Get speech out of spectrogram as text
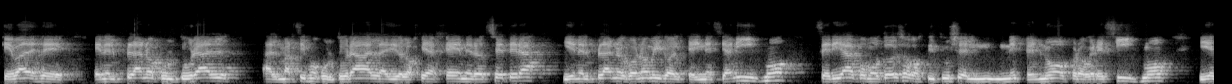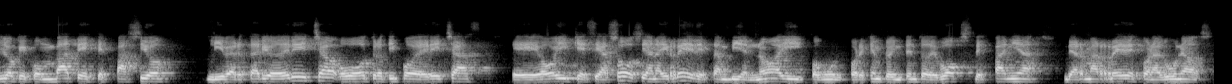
que va desde en el plano cultural al marxismo cultural, la ideología de género, etcétera, y en el plano económico el keynesianismo, sería como todo eso constituye el, nuevo progresismo y es lo que combate este espacio libertario de derecha o otro tipo de derechas eh, hoy que se asocian, hay redes también, ¿no? Hay como, por ejemplo, intento de Vox de España de armar redes con algunos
